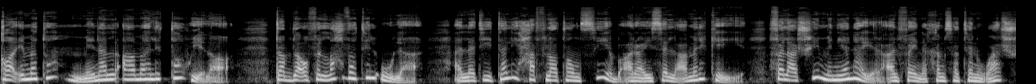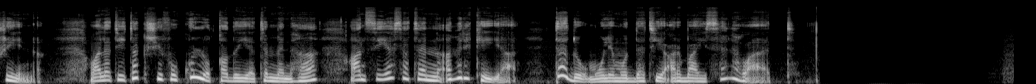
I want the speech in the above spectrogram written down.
قائمة من الآمال الطويلة. تبدأ في اللحظة الأولى التي تلي حفل تنصيب الرئيس الأمريكي في العشرين من يناير 2025 والتي تكشف كل قضية منها عن سياسة أمريكية تدوم لمدة أربع سنوات.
